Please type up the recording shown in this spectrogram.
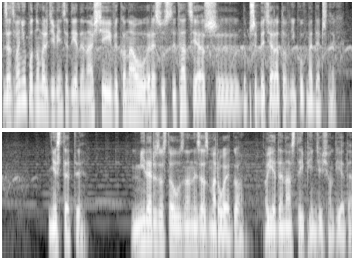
Zadzwonił pod numer 911 i wykonał resuscytację aż y, do przybycia ratowników medycznych. Niestety, Miller został uznany za zmarłego o 11.51.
